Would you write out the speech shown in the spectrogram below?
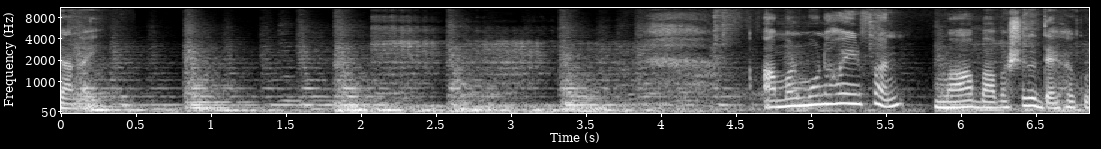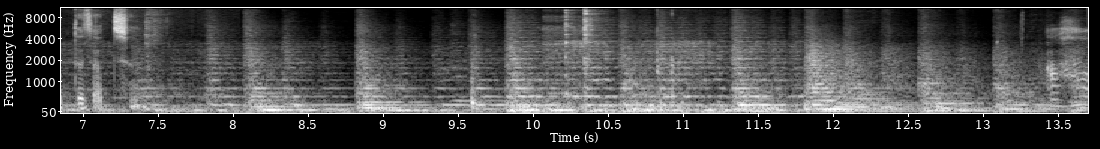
জানাই। আমার মনে হয় ইরফান, মা বাবার সাথে দেখা করতে চাচ্ছেন আহা,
